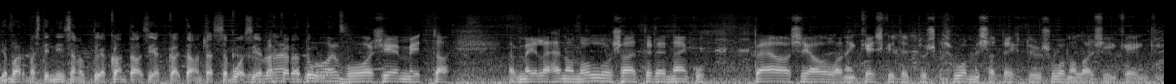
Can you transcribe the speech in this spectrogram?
Ja varmasti niin sanottuja kanta-asiakkaita on tässä vuosien Kyllä, aikana tullut. Vuosien mittaan. Ja meillähän on ollut, jos ajattelee näin, kun pääasia olla niin keskitetty Suomessa tehtyyn suomalaisiin kenkiin.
